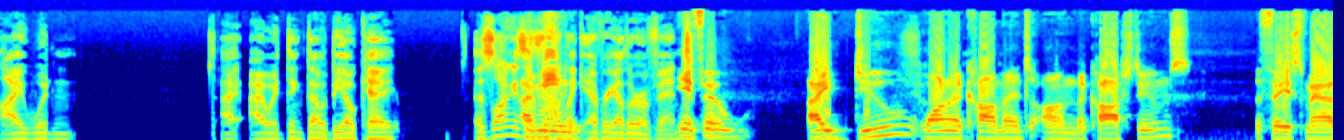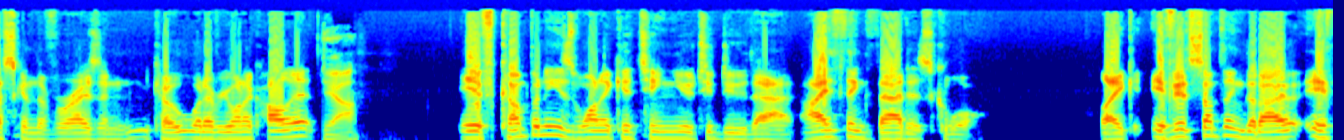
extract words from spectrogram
i wouldn't i i would think that would be okay. As long as I it's not mean, like every other event. if it i do want to comment on the costumes the face mask and the verizon coat whatever you want to call it. Yeah if companies want to continue to do that i think that is cool like if it's something that i if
